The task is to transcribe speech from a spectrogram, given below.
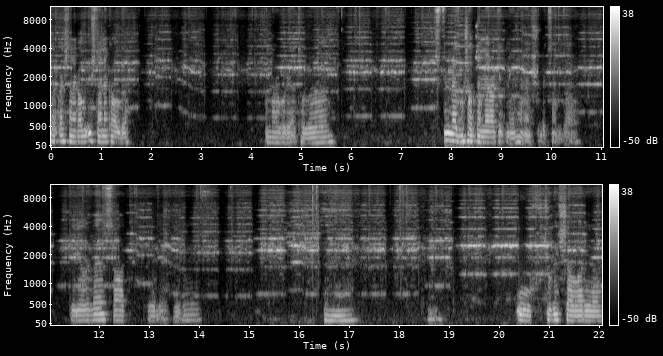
Yeter. Kaç tane kaldı? 3 tane kaldı. Bunları buraya atalım. Üstünü biraz boşaltacağım merak etmeyin. Hemen şuradaki sandığa. Geliyor ve saat gelir. gelir. Hmm. Uf çok eşya var ya.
